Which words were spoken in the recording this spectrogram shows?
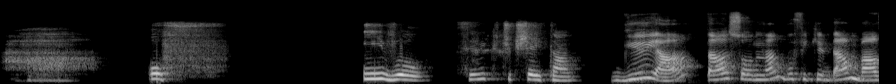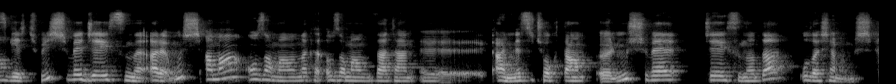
Of. Evil. Seni küçük şeytan. Güya daha sonra bu fikirden vazgeçmiş ve Jason'ı aramış ama o zaman o zaman zaten e, annesi çoktan ölmüş ve Jason'a da ulaşamamış.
